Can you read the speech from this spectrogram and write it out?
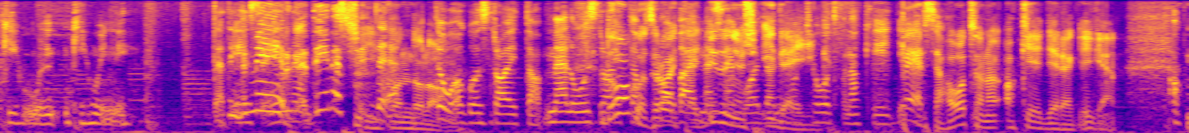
kihúl, kihújni. Tehát De miért? nem- De én ezt se így de gondolom. Dolgozz rajta, melózz rajta, Dolgozz rajta egy bizonyos megoldani, ideig. ott van a két gyerek. Persze, ha ott van a, két gyerek, igen. Akkor De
